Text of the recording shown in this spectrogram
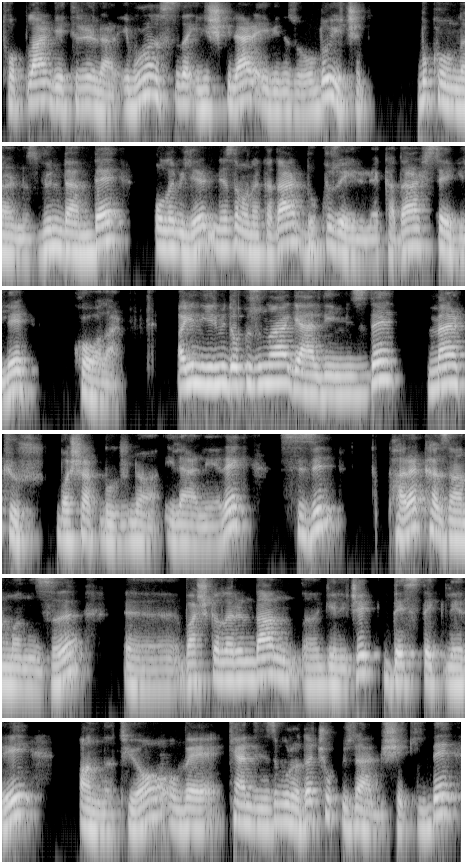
toplar getirirler. E burası da ilişkiler eviniz olduğu için bu konularınız gündemde olabilir. Ne zamana kadar? 9 Eylül'e kadar sevgili kovalar. Ayın 29'una geldiğimizde Merkür Başak Burcu'na ilerleyerek sizin para kazanmanızı, başkalarından gelecek destekleri anlatıyor ve kendinizi burada çok güzel bir şekilde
